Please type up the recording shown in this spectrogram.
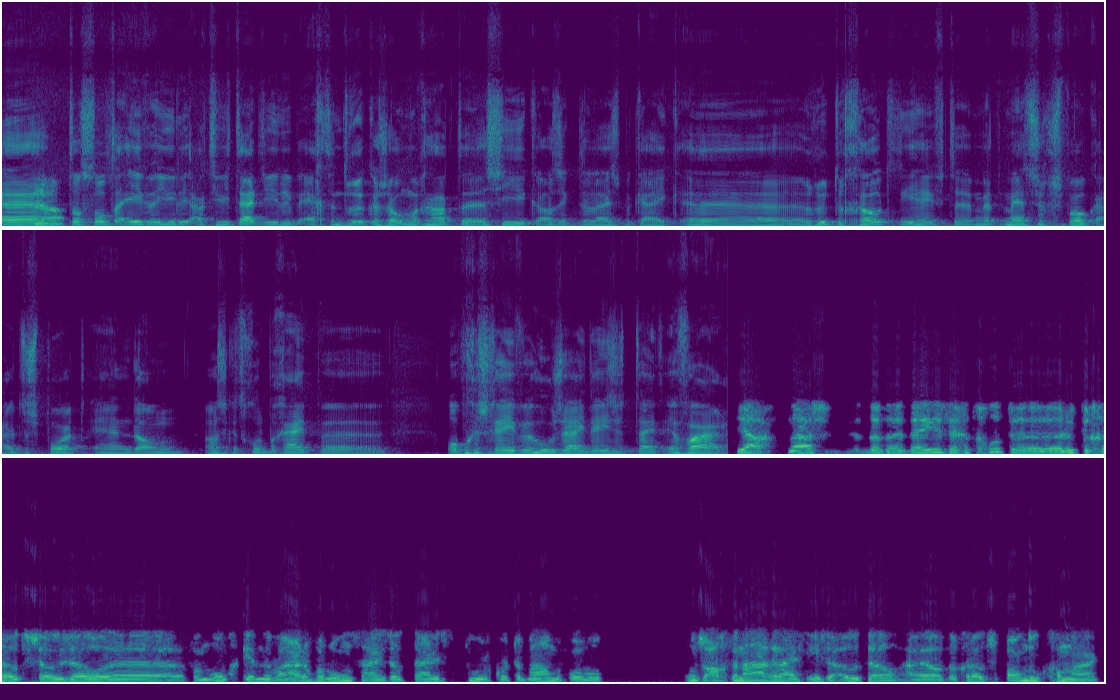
Uh, ja. Tot slot even jullie activiteiten. Jullie hebben echt een drukke zomer gehad, uh, zie ik als ik de lijst bekijk. Ruud de Groot die heeft met mensen gesproken uit de sport. En dan, als ik het goed begrijp, opgeschreven hoe zij deze tijd ervaren. Ja, nou, dat, je zegt het goed. Ruud de Groot is sowieso van ongekende waarde voor ons. Hij is ook tijdens de Tour Korte Maan bijvoorbeeld ons achterna gereisd in zijn auto. Hij had een groot spandoek gemaakt.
